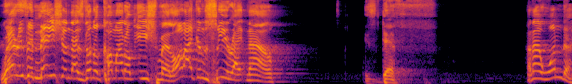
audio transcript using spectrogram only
Where is a nation that's going to come out of Ishmael? All I can see right now is death. And I wonder,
